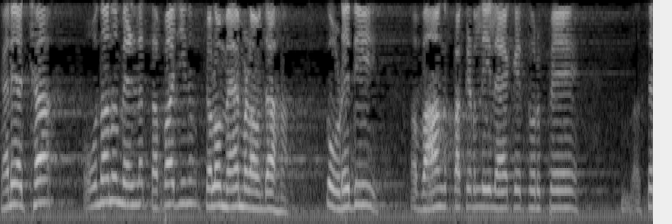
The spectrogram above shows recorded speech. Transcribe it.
ਕਹਿੰਦੇ, ਅੱਛਾ, ਉਹਨਾਂ ਨੂੰ ਮਿਲਣਾ, ਤਪਾ ਜੀ ਨੂੰ, ਚਲੋ ਮੈਂ ਮਿਲਾਉਂਦਾ ਹਾਂ। ਘੋੜੇ ਦੀ ਵਾਂਗ ਪਕੜ ਲਈ ਲੈ ਕੇ ਤੁਰ ਪਏ। ਤੇ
